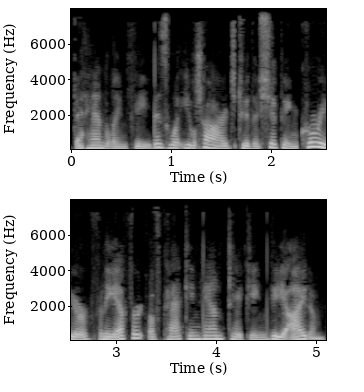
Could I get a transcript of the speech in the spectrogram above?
The handling fee is what you charge to the shipping courier for the effort of packing and taking the item.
